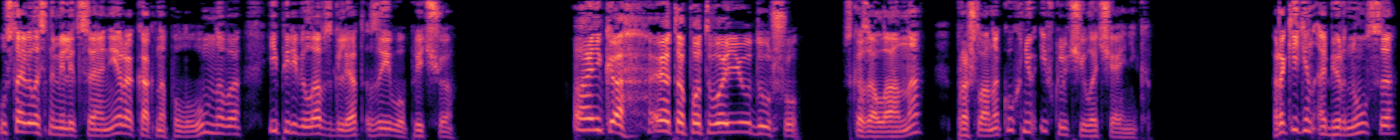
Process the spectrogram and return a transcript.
уставилась на милиционера, как на полуумного, и перевела взгляд за его плечо. — Анька, это по твою душу, — сказала она, прошла на кухню и включила чайник. Ракитин обернулся,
